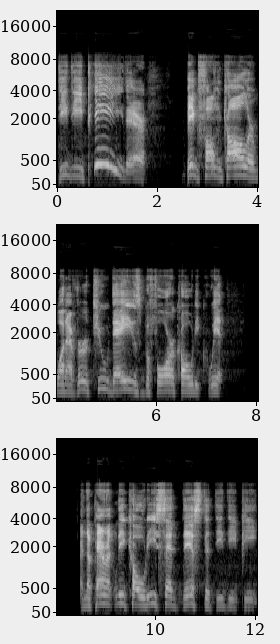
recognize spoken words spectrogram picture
DDP there big phone call or whatever two days before Cody quit. And apparently, Cody said this to DDP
